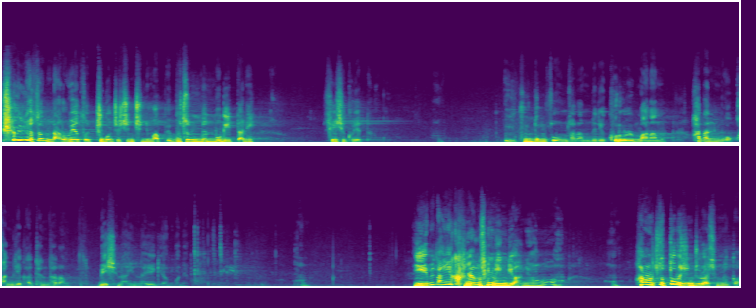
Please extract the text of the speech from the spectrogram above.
피 흘려서 나를 위해서 죽어주신 주님 앞에 무슨 면목이 있다니 셋이 그랬다는 거야. 여기 궁동 쏘온 사람들이 그럴 만한 하나님과 관계가 된 사람 몇이나 있나 얘기 한번 해봐. 이 예배당이 그냥 생긴 게 아니야. 어? 하늘에서 떨어진 줄 아십니까?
